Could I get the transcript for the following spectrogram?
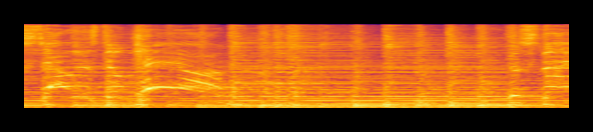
The sellers don't care. The snipers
